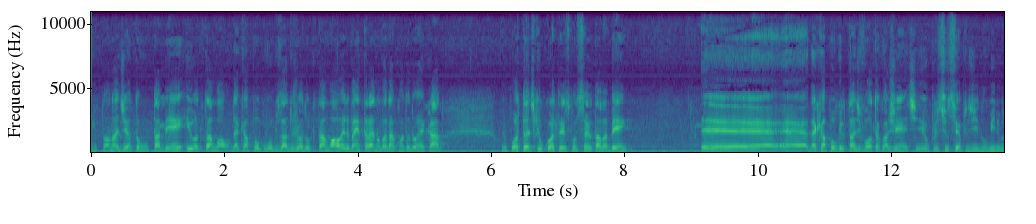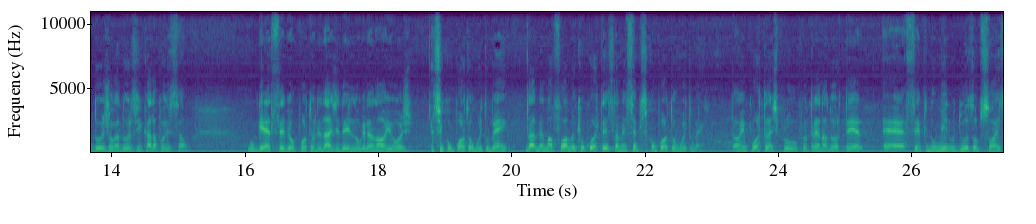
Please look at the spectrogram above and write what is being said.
Então não adianta um tá bem e outro tá mal. Daqui a pouco eu vou precisar do jogador que está mal, ele vai entrar e não vai dar conta do recado. O importante é que o Cortez, quando saiu, estava bem. É, é, daqui a pouco ele está de volta com a gente. Eu preciso sempre de no mínimo dois jogadores em cada posição. O Guedes teve a oportunidade dele no Granal e hoje se comportou muito bem, da mesma forma que o Cortez também sempre se comportou muito bem. Então é importante para o treinador ter é, sempre no mínimo duas opções,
